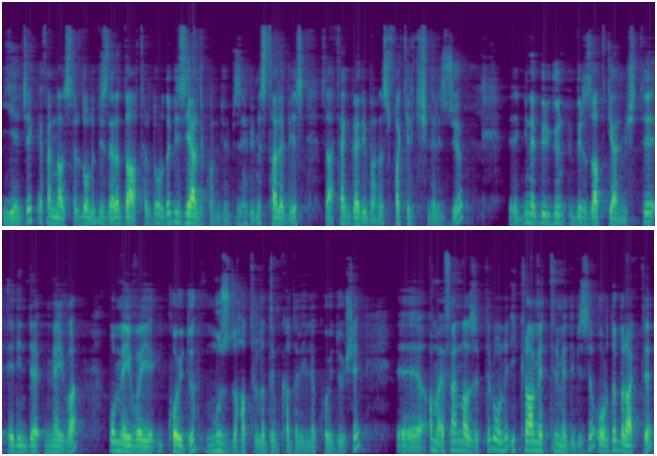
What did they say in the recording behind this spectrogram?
yiyecek. Efendi Hazretleri de onu bizlere dağıtırdı. Orada biz yerdik onu diyor. Biz hepimiz talebiz. Zaten garibanız, fakir kişileriz diyor. Ee, yine bir gün bir zat gelmişti. Elinde meyve. O meyveyi koydu. Muzdu hatırladığım kadarıyla koyduğu şey. Ee, ama Efendi Hazretleri onu ikram ettirmedi bize. Orada bıraktı.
